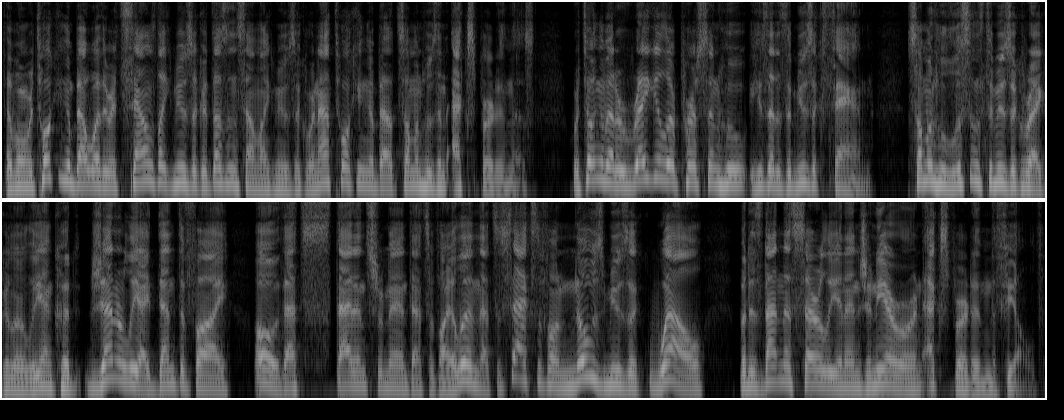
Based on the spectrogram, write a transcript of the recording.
that when we're talking about whether it sounds like music or doesn't sound like music, we're not talking about someone who's an expert in this. We're talking about a regular person who, he said, is a music fan, someone who listens to music regularly and could generally identify, oh, that's that instrument, that's a violin, that's a saxophone, knows music well, but is not necessarily an engineer or an expert in the field.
